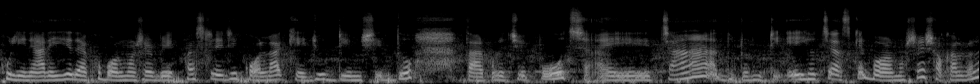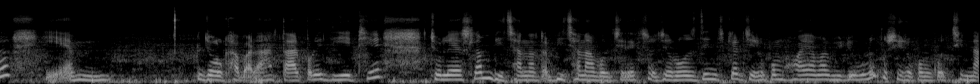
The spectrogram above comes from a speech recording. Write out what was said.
খুলি না। আর এই যে দেখো বরমাসের ব্রেকফাস্ট রেডি কলা, খেজুর, ডিম সিদ্ধ, তারপরে হচ্ছে পোচ চা, দুটো রুটি। এই হচ্ছে আজকের বরমাসের সকালবেলা জলখাবার। আর তারপরে দিয়ে ঠিয়ে চলে আসলাম বিছানাটা, বিছানা বলছে, দেখছ? যে রোজ দিনকার যেরকম হয় আমার ভিডিওগুলো, তো সেরকম করছি না।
